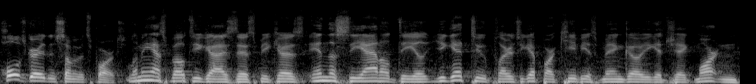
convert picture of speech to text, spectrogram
Whole's greater than some of its parts. Let me ask both of you guys this because in the Seattle deal, you get two players. You get Barkevious Mingo, you get Jake Martin.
